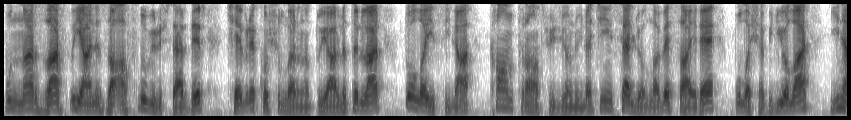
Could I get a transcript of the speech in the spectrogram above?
bunlar zarflı yani zaaflı virüslerdir. Çevre koşullarına duyarlıdırlar. Dolayısıyla kan transfüzyonuyla, cinsel yolla vesaire bulaşabiliyorlar. Yine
